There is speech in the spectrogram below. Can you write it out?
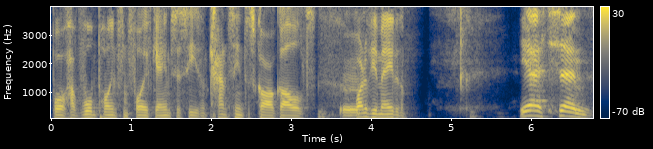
But have one point from five games this season. Can't seem to score goals. Mm. What have you made of them? Yeah, it's um,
